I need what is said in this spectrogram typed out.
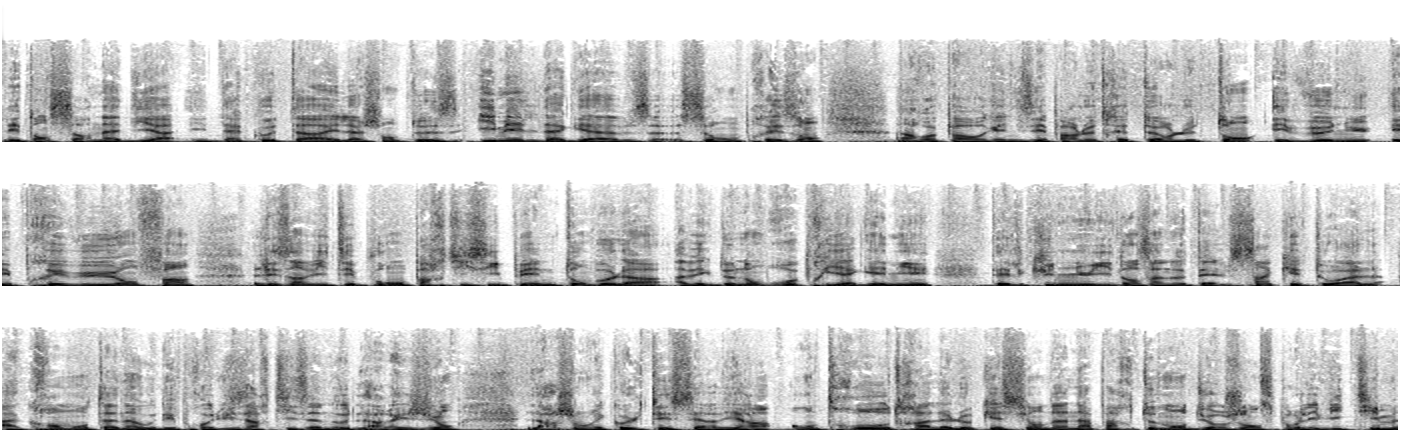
Les danseurs Nadia et Dakota et la chanteuse Imelda Gabs seront présents. Un repas organisé par le traiteur Le Temps est venu et prévu. Enfin, les invités pourront participer à une tombola avec de nombreux prix à gagner, tels qu'une nuit dans un hôtel 5 étoiles à Grand Montana ou des produits artisanaux de la région. L'argent récolté servira entre autres à la location d'un appartement d'urgence pour les victimes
